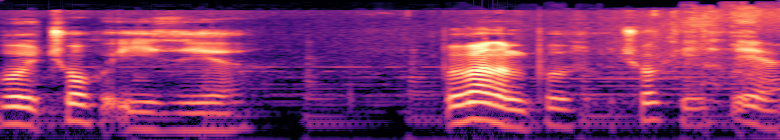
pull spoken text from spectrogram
bu çok easy ya. Bu benim bu çok easy ya.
